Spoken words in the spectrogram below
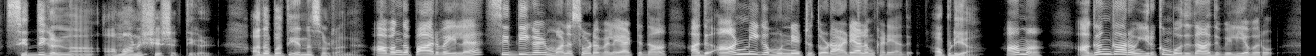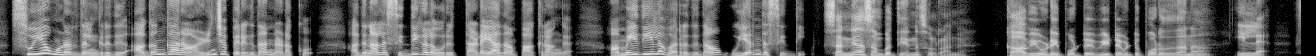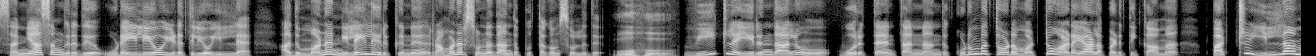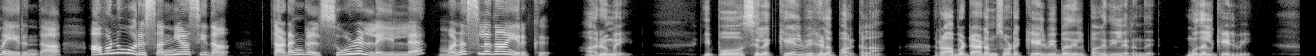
சித்திகள்னா அமானுஷ்ய சக்திகள். அத பத்தி என்ன சொல்றாங்க? அவங்க பார்வையில சித்திகள் மனசோட விளையாட்டு தான். அது ஆன்மீக முன்னேற்றத்தோட அடையாளம் கிடையாது. அப்படியா? ஆமா. அகங்காரம் இருக்கும்போது தான் அது வெளியே வரும். சுய உணர்தல்ங்கிறது அகங்காரம் அழிஞ்ச பிறகுதான் நடக்கும். அதனால சித்திகளை ஒரு தடையா தான் பாக்குறாங்க. அமைதியில வர்றதுதான் உயர்ந்த சித்தி. சந்நியாசம் பத்தி என்ன சொல்றாங்க? காவி உடை போட்டு வீட்டை விட்டு போறது தானா? இல்ல சந்நியாசம்ங்கிறது உடையிலயோ இடத்திலயோ இல்ல அது மன நிலையில இருக்குன்னு ரமணர் சொன்னதா அந்த புத்தகம் சொல்லுது. ஓஹோ. வீட்ல இருந்தாலும் ஒருத்தன் தன்னை அந்த குடும்பத்தோட மட்டும் அடையாளப்படுத்திக்காம பற்று இல்லாம இருந்தா அவனும் ஒரு சந்நியாசி தான். தடங்கள் சூழல்ல இல்ல மனசுல தான் இருக்கு. அருமை. இப்போ சில கேள்விகளை பார்க்கலாம். ராபர்ட் ஆடம்ஸோட கேள்வி பதில் பகுதியிலிருந்து முதல் கேள்வி.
